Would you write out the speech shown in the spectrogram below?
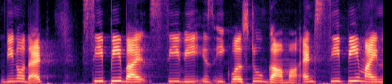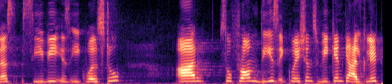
we know that Cp by Cv is equals to gamma and Cp minus Cv is equals to R. So from these equations we can calculate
